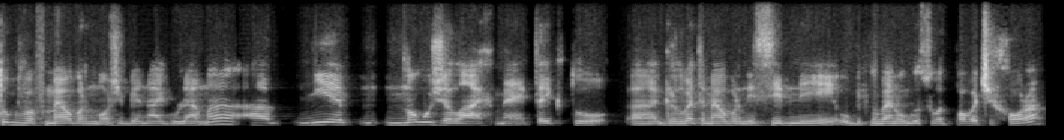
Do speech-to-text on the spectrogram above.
тук в Мелбърн, може би е най-голяма. А, ние много желаехме, тъй като а, градовете Мелбърн и Сидни обикновено гласуват повече хора,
